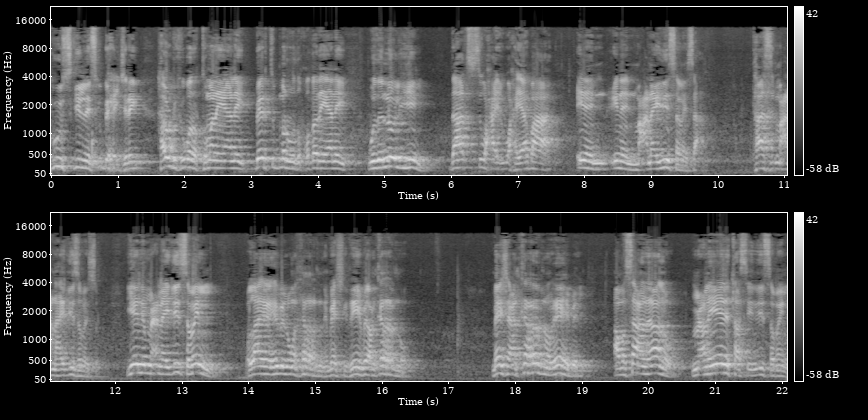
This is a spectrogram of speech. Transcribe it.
Guuskii laysku bixi jiray hawdhikii wada tumanayaanay beerti mar wada qodanayaanay wada nool yihiin. Daas waxay waxyaabaha inayn inayn macna idiin samaysaa. Taas macna idiin samayso. Yayna macna idiin samayn. Wallaahi hebel waan ka rarnay meeshii ree hebel aan ka rarno meesha aan ka rarno ree hebel ama saan aano macnayeeda taas idiin samayn.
